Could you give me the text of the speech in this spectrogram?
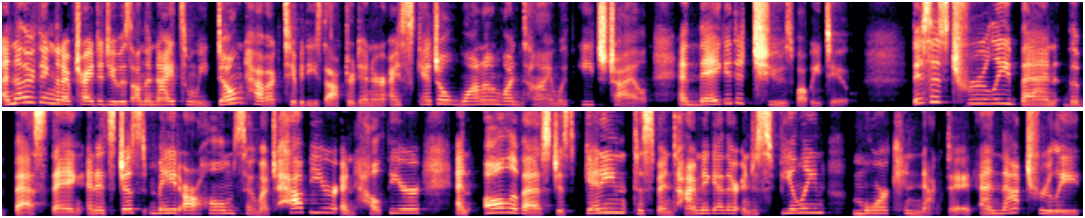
Another thing that I've tried to do is on the nights when we don't have activities after dinner, I schedule one on one time with each child and they get to choose what we do. This has truly been the best thing, and it's just made our home so much happier and healthier, and all of us just getting to spend time together and just feeling more connected. And that truly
